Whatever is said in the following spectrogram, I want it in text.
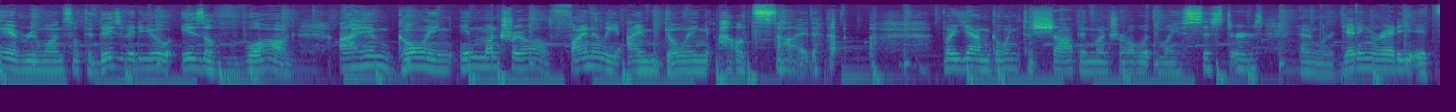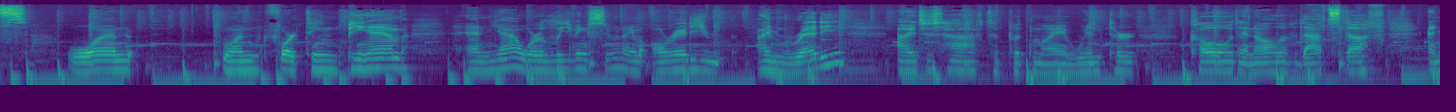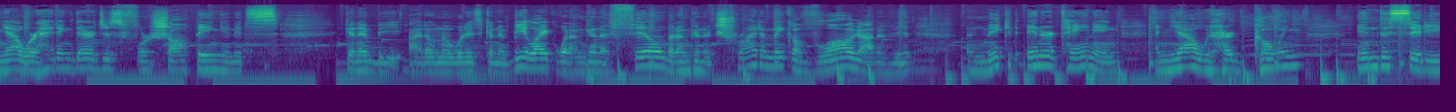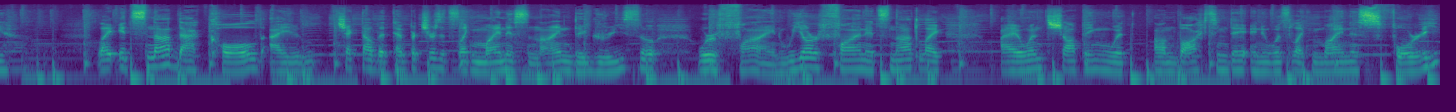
Hey everyone, so today's video is a vlog. I am going in Montreal. Finally, I'm going outside. but yeah, I'm going to shop in Montreal with my sisters and we're getting ready. It's 1 1:14 p.m. and yeah, we're leaving soon. I'm already I'm ready. I just have to put my winter coat and all of that stuff. And yeah we're heading there just for shopping and it's gonna be I don't know what it's gonna be like what I'm gonna film but I'm gonna try to make a vlog out of it and make it entertaining. And yeah we are going in the city. Like it's not that cold. I checked out the temperatures. It's like minus nine degrees so we're fine. We are fine. It's not like I went shopping with on Boxing Day and it was like minus 40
